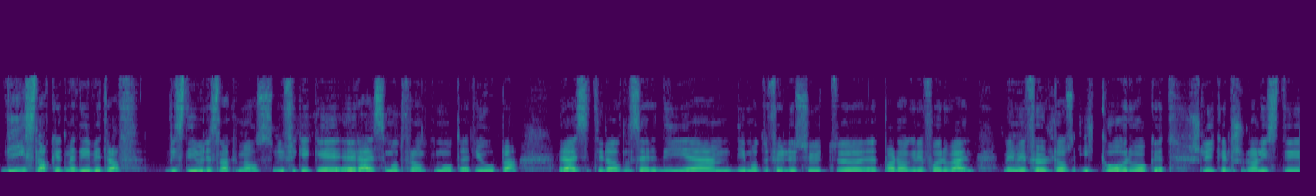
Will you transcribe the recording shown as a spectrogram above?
Vi snakket med de vi traff hvis de ville snakke med oss. Vi fikk ikke reise mot fronten mot Etiopia. Reisetillatelser de, eh, de, måtte fylles ut eh, et par dager i forveien, men vi følte oss ikke overvåket, slik en journalist i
